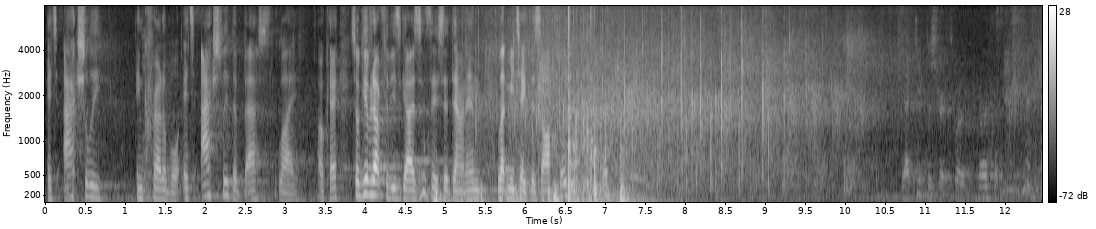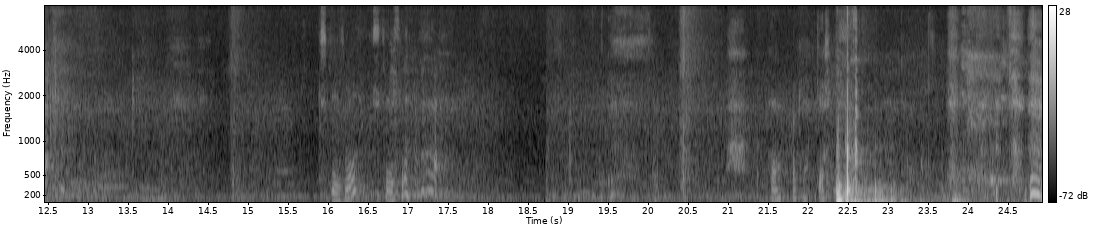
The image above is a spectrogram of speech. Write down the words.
It's actually incredible. It's actually the best life, okay? So give it up for these guys as they sit down and let me take this off. yeah, keep the shirts, Excuse me, excuse me. Yeah, okay, good.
